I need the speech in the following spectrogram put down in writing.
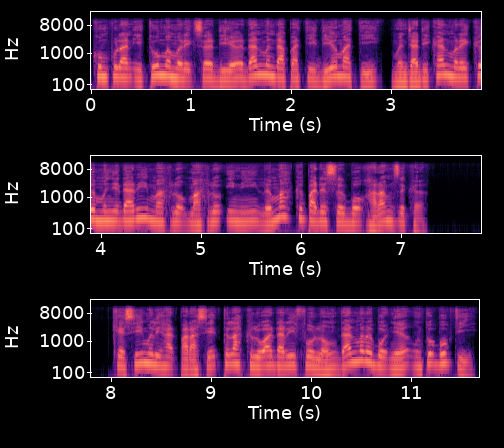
Kumpulan itu memeriksa dia dan mendapati dia mati, menjadikan mereka menyedari makhluk-makhluk ini lemah kepada serbuk haram Zeke. Casey melihat parasit telah keluar dari Folong dan merebutnya untuk bukti.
